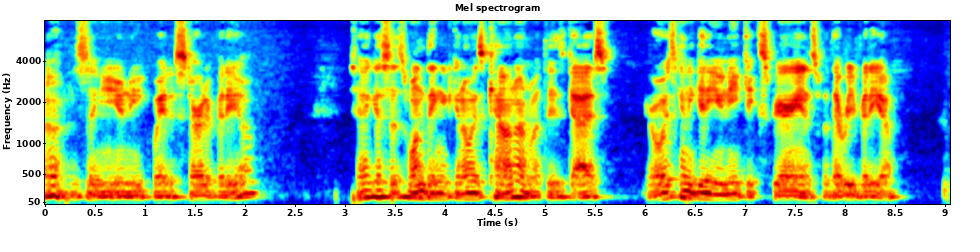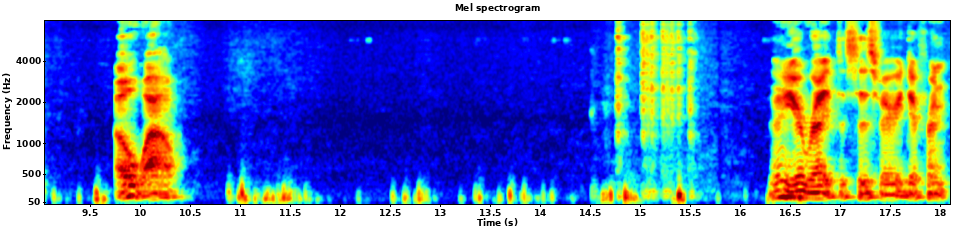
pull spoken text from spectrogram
Oh, this is a unique way to start a video. See, I guess that's one thing you can always count on with these guys. You're always going to get a unique experience with every video. Oh, wow. No, you're right. This is very different.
